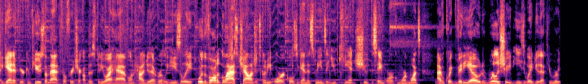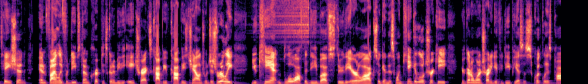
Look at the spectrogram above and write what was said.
Again, if you're confused on that, feel free to check out this video I have on how to do that really easily. For the Vault of Glass challenge, it's going to be oracles. Again, this means that you can't shoot the same oracle more than once. I have a quick video to really show you an easy way to do that through rotation. And finally, for Deepstone Crypt, it's going to be the Atraks Copy of Copies challenge, which is really, you can't blow off the debuffs through the airlock. So again, this one can get a little tricky. You're going to want to try to get through DPS as quickly as possible,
